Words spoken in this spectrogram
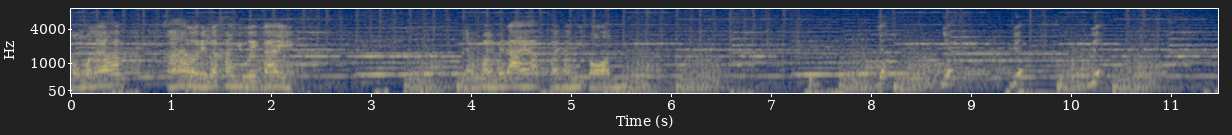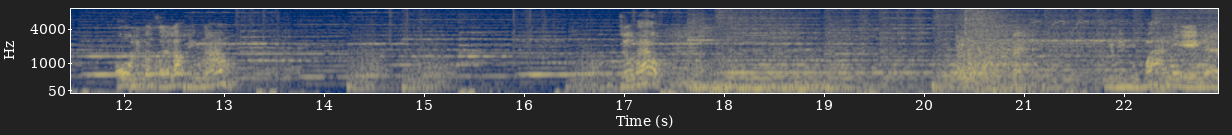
ลงมาแล้วครับ อ่า เราเห็นระฆังอยู่ใกล้ๆ ยังไปไม่ได้ครับ ไปทางนี้ก่อนเยอะเยอะเยอะเยอะโอ้ นี่มันสัญลักษณ์แห่งน้ำ เจอแล้ว แหมอยู่ในหมู่บ้านนี่เองนะ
